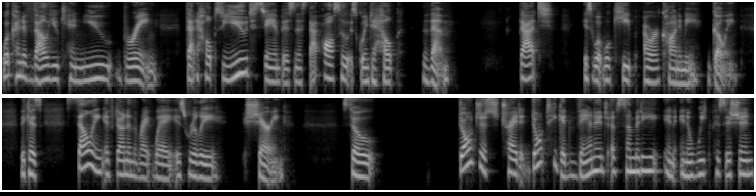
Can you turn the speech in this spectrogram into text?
What kind of value can you bring that helps you to stay in business that also is going to help them? That is what will keep our economy going. Because selling, if done in the right way, is really sharing. So don't just try to, don't take advantage of somebody in, in a weak position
